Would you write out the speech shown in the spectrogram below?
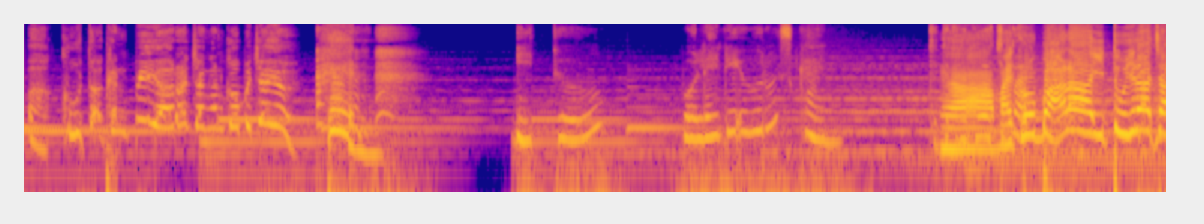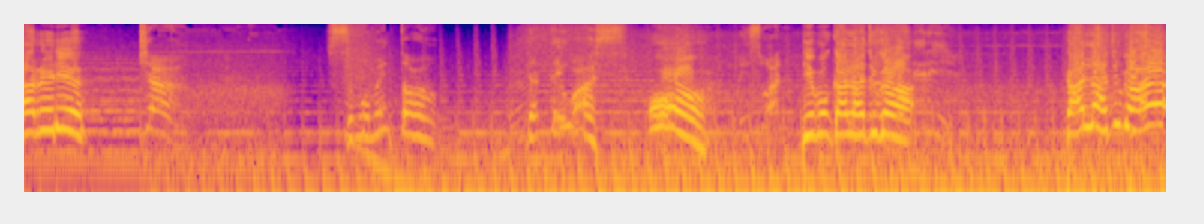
aku takkan biar rancangan kau berjaya. Kan? Itu boleh diuruskan. Ya Microbak lah. Itu je lah cara dia. Semua mentor dah tewas. Oh. Dia pun kalah juga. Kalah juga eh?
